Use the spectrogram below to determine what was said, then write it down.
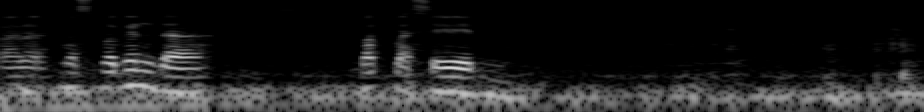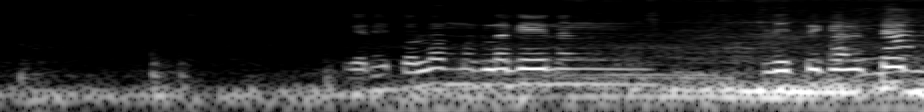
para mas maganda, baklasin. Ganito lang maglagay ng electrical tape.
